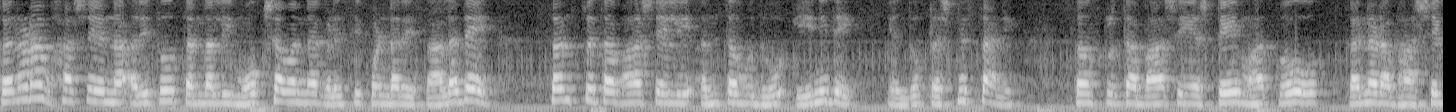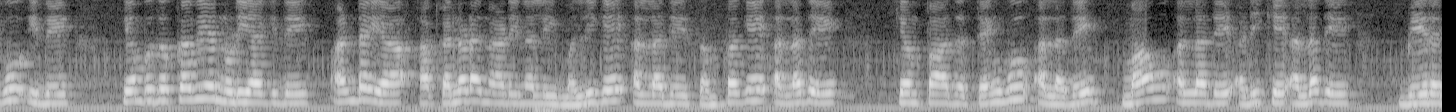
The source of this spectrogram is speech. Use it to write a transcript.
ಕನ್ನಡ ಭಾಷೆಯನ್ನು ಅರಿತು ತನ್ನಲ್ಲಿ ಮೋಕ್ಷವನ್ನ ಗಳಿಸಿಕೊಂಡರೆ ಸಾಲದೆ ಸಂಸ್ಕೃತ ಭಾಷೆಯಲ್ಲಿ ಅಂತಹುದು ಏನಿದೆ ಎಂದು ಪ್ರಶ್ನಿಸ್ತಾನೆ. ಸಂಸ್ಕೃತ ಭಾಷೆಯಷ್ಟೇ ಮಹತ್ವವು ಕನ್ನಡ ಭಾಷೆಗೂ ಇದೆ ಎಂಬುದು ಕವಿಯ ನುಡಿಯಾಗಿದೆ. ಅಂಡಯ್ಯ, ಆ ಕನ್ನಡ ನಾಡಿನಲ್ಲಿ ಮಲ್ಲಿಗೆ ಅಲ್ಲದೆ ಸಂಪಗೆ ಅಲ್ಲದೆ, ಕೆಂಪಾದ ತೆಂಗು ಅಲ್ಲದೆ, ಮಾವು ಅಲ್ಲದೆ, ಅಡಿಕೆ ಅಲ್ಲದೆ ಬೇರೆ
